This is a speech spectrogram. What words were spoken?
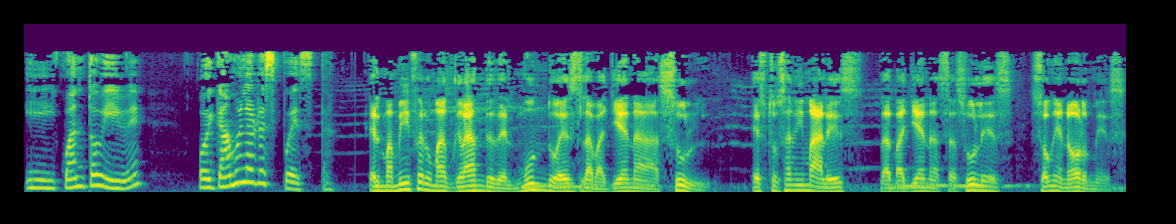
y cuánto vive, oigamos la respuesta. El mamífero más grande del mundo es la ballena azul. Estos animales, las ballenas azules, son enormes.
